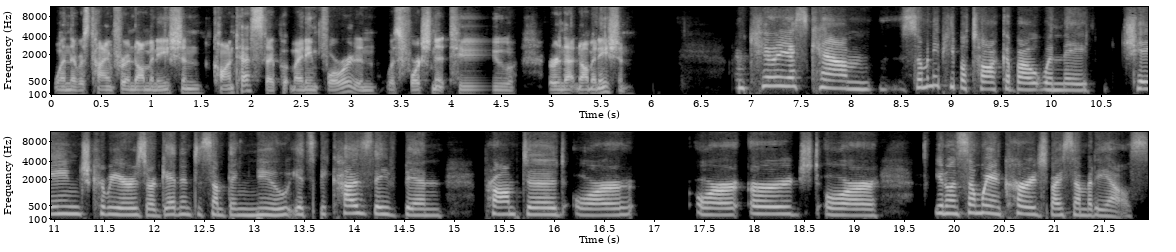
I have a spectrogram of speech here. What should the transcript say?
when there was time for a nomination contest, I put my name forward and was fortunate to earn that nomination. I'm curious, Cam. So many people talk about when they change careers or get into something new, it's because they've been prompted or or urged or you know in some way encouraged by somebody else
